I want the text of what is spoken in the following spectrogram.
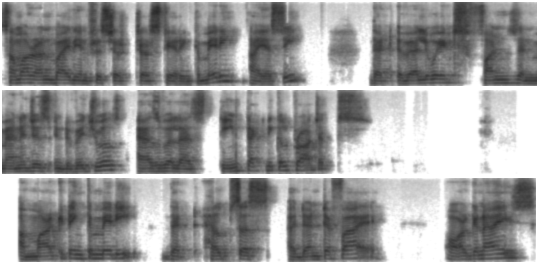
Some are run by the Infrastructure Steering Committee, ISC, that evaluates funds and manages individuals as well as team technical projects. A marketing committee that helps us identify, organize,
